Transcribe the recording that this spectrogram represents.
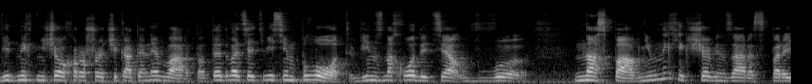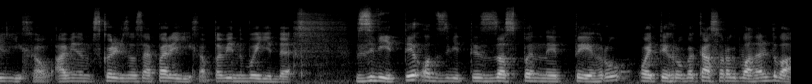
від них нічого хорошого чекати не варто. Т-28 плот, він знаходиться в на спавні в них. Якщо він зараз переїхав, а він, скоріш за все, переїхав, то він виїде звідти, от звідти з-за спини тигру. Ой, тигру ВК-4202.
